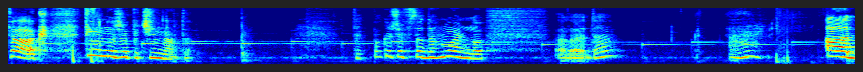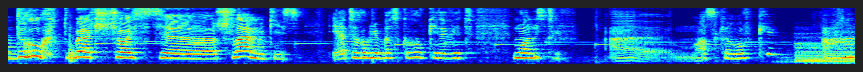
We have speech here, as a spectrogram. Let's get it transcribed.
Так, ти вже починати. Так, поки що все нормально. Але, да? А, а друг, тебе щось е, шлем якийсь. Я це роблю без коробки від монстрів. А, маскировки? Ага,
